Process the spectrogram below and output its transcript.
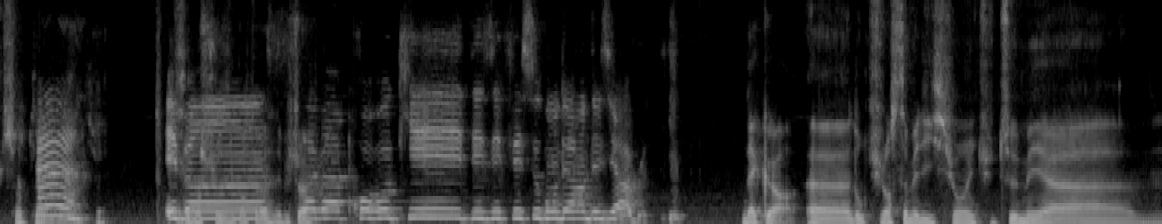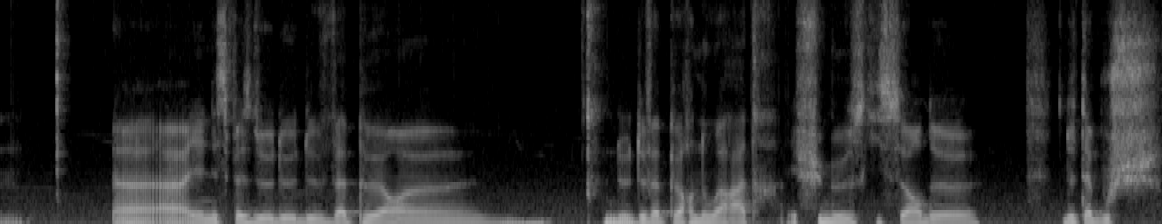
Sur Ah Et C'est ben, bon, ça va provoquer des effets secondaires indésirables. D'accord. Euh, donc tu lances ta malédiction et tu te mets à. à- Il y a une espèce de, de- de vapeur. euh, de, de vapeur noirâtre et fumeuse qui sort de, de ta bouche.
